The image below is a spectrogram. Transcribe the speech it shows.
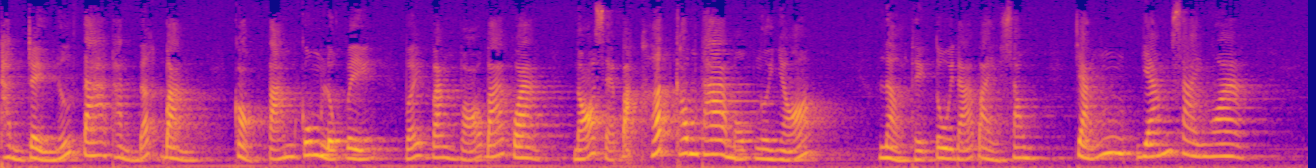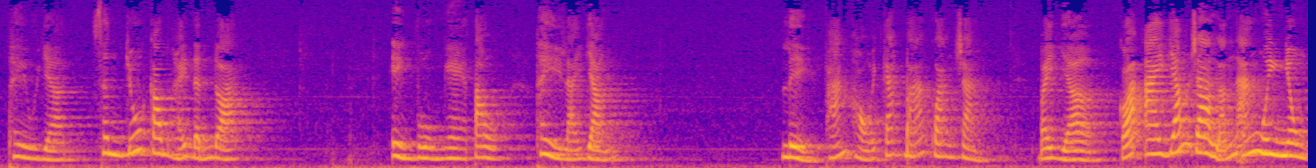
thành trì nước ta thành đất bằng. Còn tam cung lục viện với văn võ bá quan, Nó sẽ bắt hết không tha một người nhỏ. Lời thiệt tôi đã bày xong, Chẳng dám sai ngoa. Thiều dệt, xin chúa công hãy định đoạt. Yên vuông nghe tâu, thì lại giận. Liền phán hỏi các bá quan rằng, Bây giờ có ai dám ra lãnh án Nguyên Nhung,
